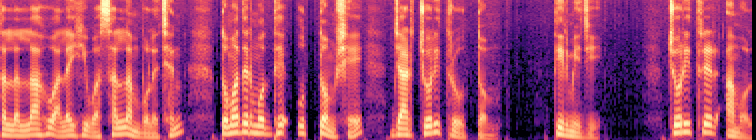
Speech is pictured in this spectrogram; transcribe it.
সাল্লাল্লাহু আলাইহি ওয়াসাল্লাম বলেছেন, তোমাদের মধ্যে উত্তম সে যার চরিত্র উত্তম। তিরমিজি, চরিত্রের আমল,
